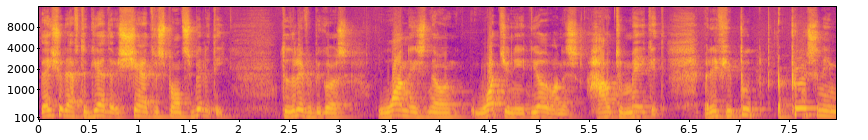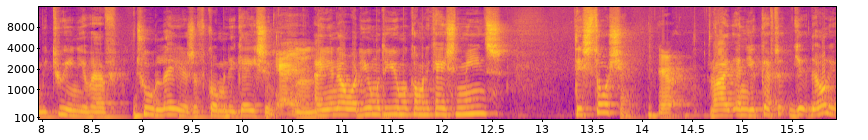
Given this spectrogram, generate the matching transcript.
they should have together a shared responsibility to deliver because one is knowing what you need, the other one is how to make it. But if you put a person in between, you have two layers of communication, Yeah, yeah. and you know what human to human communication means? Distortion yeah. right? And you have to. You, the only,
